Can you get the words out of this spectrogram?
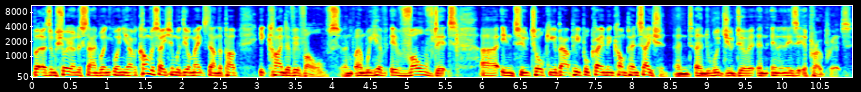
but as I'm sure you understand, when when you have a conversation with your mates down the pub, it kind of evolves, and, and we have evolved it uh, into talking about people claiming compensation, and and would you do it, and, and is it appropriate?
